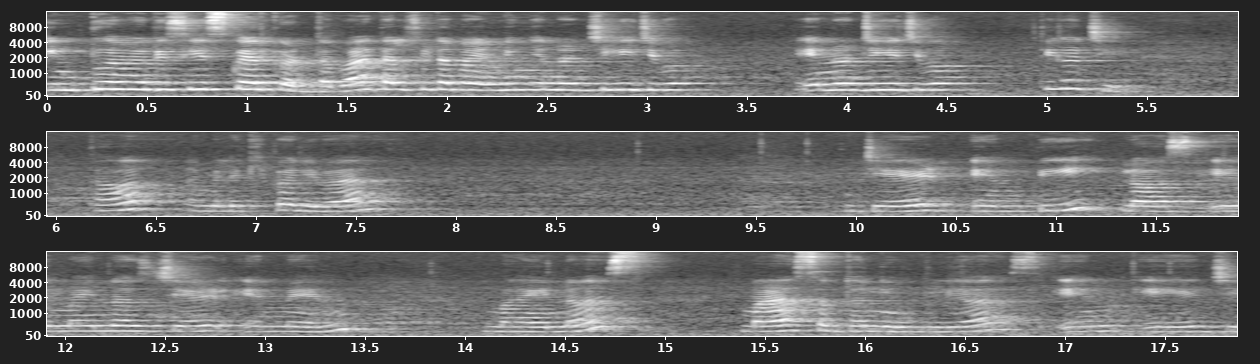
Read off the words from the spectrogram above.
इंटू आम यदि सी स्क्वायर करदे तेल से बाइंडिंग एनर्जी हो एनर्जी हो ठीक अच्छे तो आम लिखिपर Z M P plus A minus Z M N minus mass of the nucleus m a z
